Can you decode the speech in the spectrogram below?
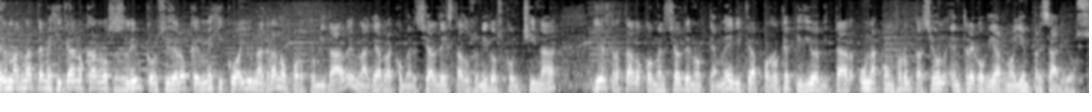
El magnate mexicano Carlos Slim consideró que en México hay una gran oportunidad en la guerra comercial de Estados Unidos con China y el Tratado Comercial de Norteamérica, por lo que pidió evitar una confrontación entre gobierno y empresarios.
